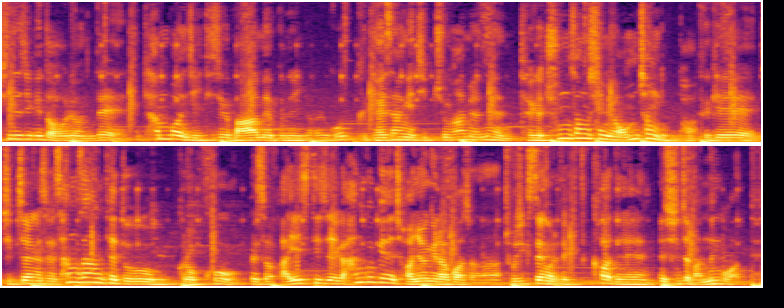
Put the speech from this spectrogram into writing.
친해지기도 어려운데 이렇게 한번 이제 ETJ가 마음의 문을 열고 그 대상에 집중하면은 되게 충성심이 엄청 높아. 그게 직장에서의 상사한테도 그렇고 그래서 ISTJ가 한국인의 전형이라고 하잖아. 조직 생활에 되게 특화된 진짜 맞는 것 같아.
